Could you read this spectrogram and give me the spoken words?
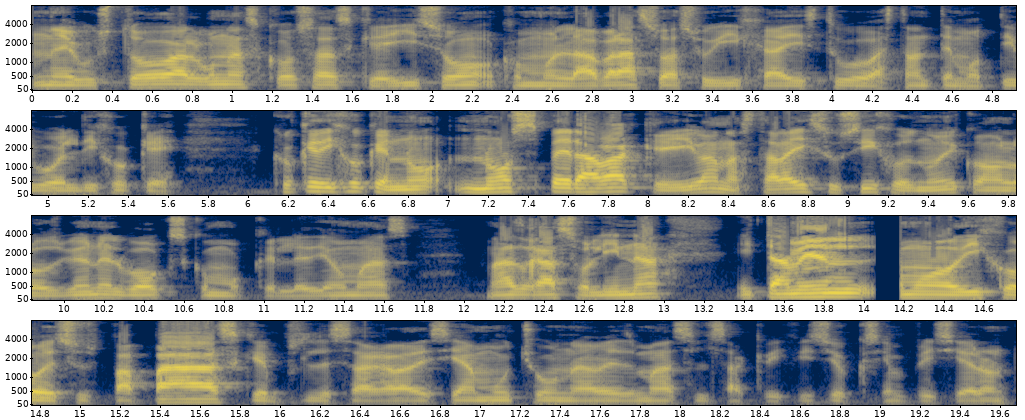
me gustó algunas cosas que hizo, como el abrazo a su hija, y estuvo bastante emotivo. Él dijo que, creo que dijo que no, no esperaba que iban a estar ahí sus hijos, ¿no? Y cuando los vio en el box, como que le dio más, más gasolina. Y también, como dijo, de sus papás, que pues, les agradecía mucho una vez más el sacrificio que siempre hicieron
